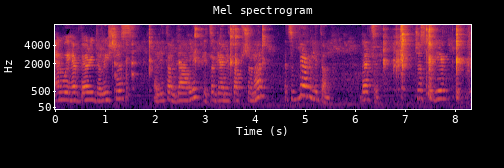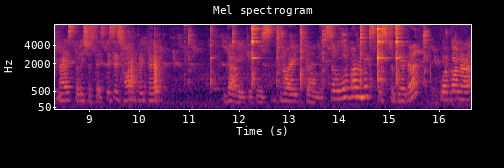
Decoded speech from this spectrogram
and we have very delicious a little garlic. It's again it's optional. It's very little. That's it. Just to give nice delicious taste. This is home prepared garlic. It is dried garlic. So we're gonna mix this together. We're gonna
